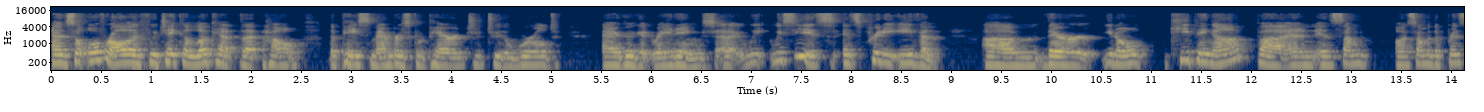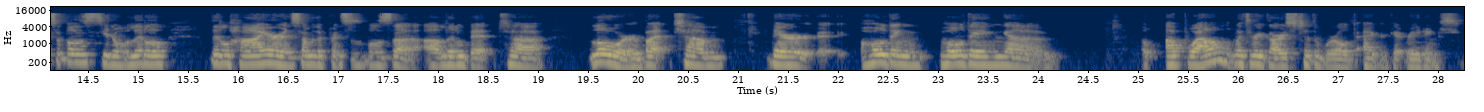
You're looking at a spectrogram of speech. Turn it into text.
And so overall, if we take a look at the how the PACE members compared to, to the world aggregate ratings, uh, we we see it's it's pretty even. Um, they're you know keeping up, uh, and in some on some of the principles, you know, a little little higher, and some of the principles uh, a little bit uh, lower, but um, they're holding holding uh, up well with regards to the world aggregate ratings.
